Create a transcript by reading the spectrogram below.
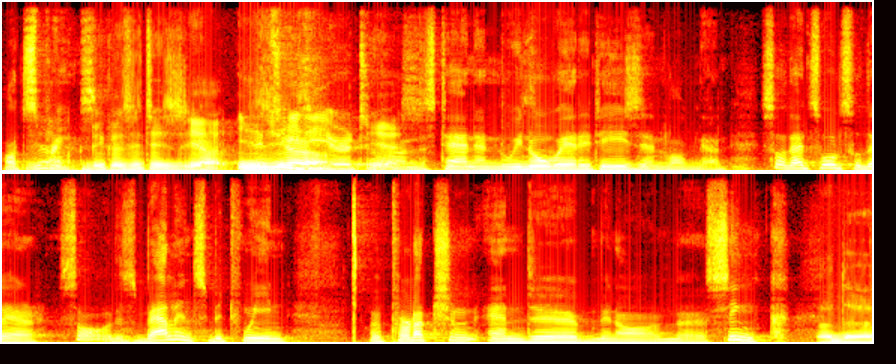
hot yeah, springs because it is yeah easier. It's easier to yes. understand, and we know where it is and log that. So that's also there. So this balance between uh, production and uh, you know sink. So the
